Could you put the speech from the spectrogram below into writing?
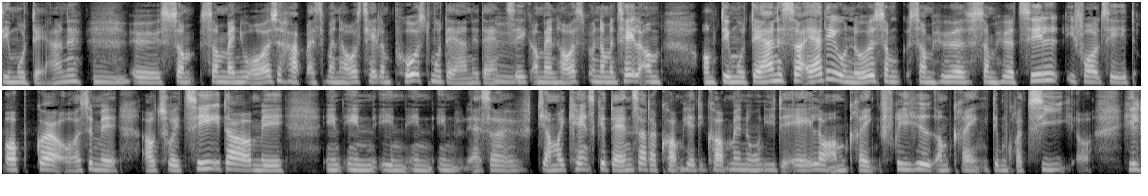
det moderne, mm. øh, som, som man jo også har, altså man har også talt om postmoderne dans, mm. ikke? Og man har også, og når man taler om, om det moderne, så er det jo noget, som, som, hører, som hører til i forhold til et opgør også med autoriteter og med en, en, en, en, en altså de amerikanske dansere, der kom her, de kom med nogle idealer omkring frihed, omkring demokrati og hele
